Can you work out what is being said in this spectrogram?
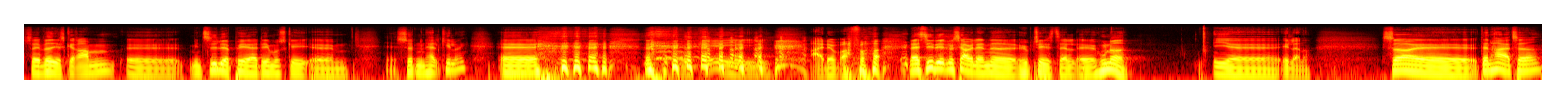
så jeg ved, at jeg skal ramme, øh, min tidligere PR, det er måske øh, 17,5 kilo, ikke? Øh, Okay. Nej, det var bare for... Lad os sige det, nu tager vi et andet øh, hypotetisk tal. Øh, 100 i øh, et eller andet. Så øh, den har jeg taget.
